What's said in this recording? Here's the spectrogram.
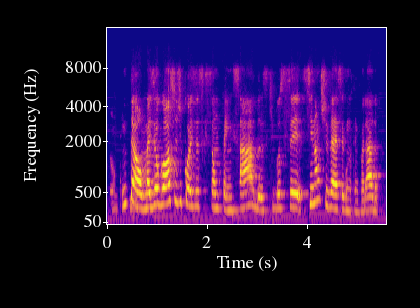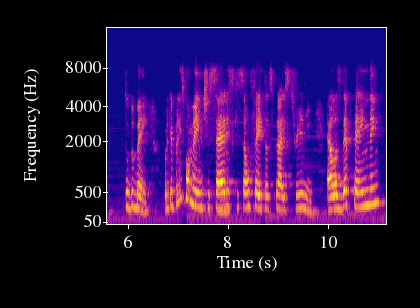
Então, então, mas eu gosto de coisas que são pensadas que você, se não tiver segunda temporada, tudo bem. Porque principalmente séries que são feitas para streaming, elas dependem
